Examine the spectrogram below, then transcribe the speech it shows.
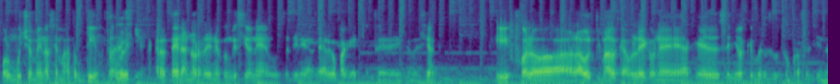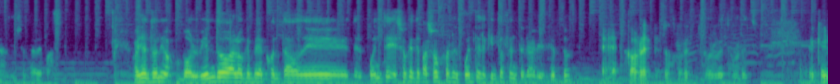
por mucho menos se mata un tío. Entonces, si esta carretera no reúne condiciones, usted tiene que hacer algo para que esto esté en condiciones y fue la última vez que hablé con aquel señor que me resultó un profesional, se de paso. Oye, Antonio, volviendo a lo que me has contado del puente, eso que te pasó fue en el puente del quinto centenario, ¿cierto? Eh, correcto, correcto. Correcto, correcto. Es que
